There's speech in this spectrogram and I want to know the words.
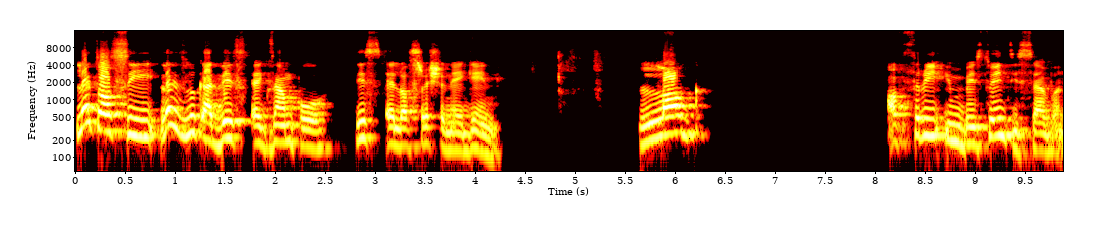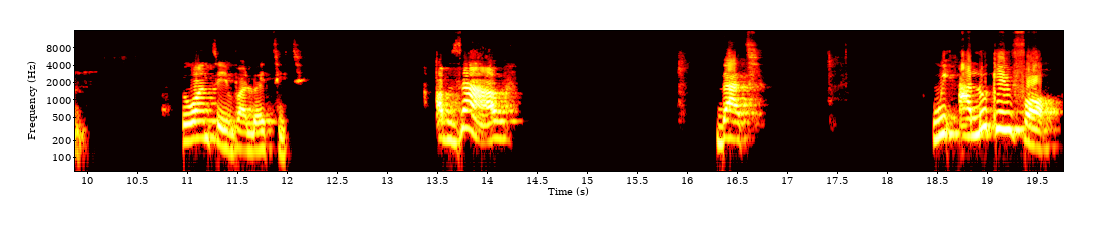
let us see, let's look at this example, this illustration again. Log of 3 in base 27. We want to evaluate it. Observe that we are looking for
